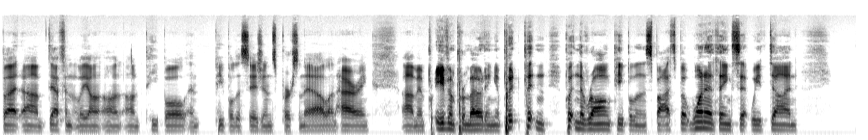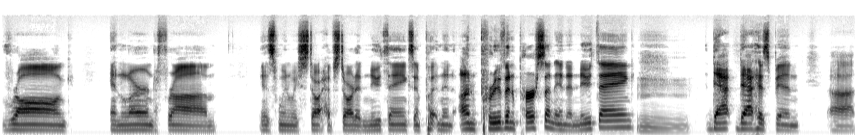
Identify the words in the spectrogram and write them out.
but um, definitely on, on, on, people and people decisions personnel and hiring um, and pr- even promoting and put, putting putting the wrong people in the spots. But one of the things that we've done wrong and learned from is when we start have started new things and putting an unproven person in a new thing. Mm. That that has been uh,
